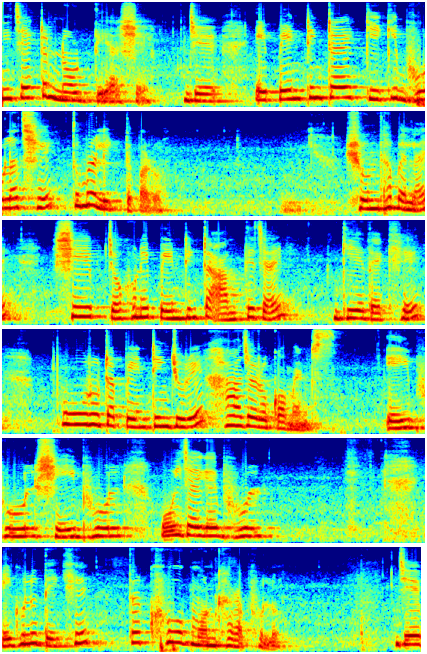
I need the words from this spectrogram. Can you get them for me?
নিচে একটা নোট দিয়ে আসে যে, এই পেন্টিংটায় কী কী ভুল আছে তোমরা লিখতে পারো। সন্ধ্যাবেলায় সে যখন এই পেন্টিংটা আনতে যায়, গিয়ে দেখে পুরোটা পেন্টিং জুড়ে হাজারো কমেন্টস এই ভুল, সেই ভুল, ওই জায়গায় ভুল। এগুলো দেখে তার খুব মন খারাপ হলো। যে,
